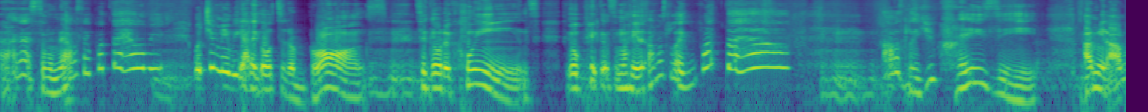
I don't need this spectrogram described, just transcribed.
i got so mad i was like what the hell we what you mean we gotta go to the bronx to go to queens to go pick up somebody i was like what the hell? I was like you crazy. I mean I,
